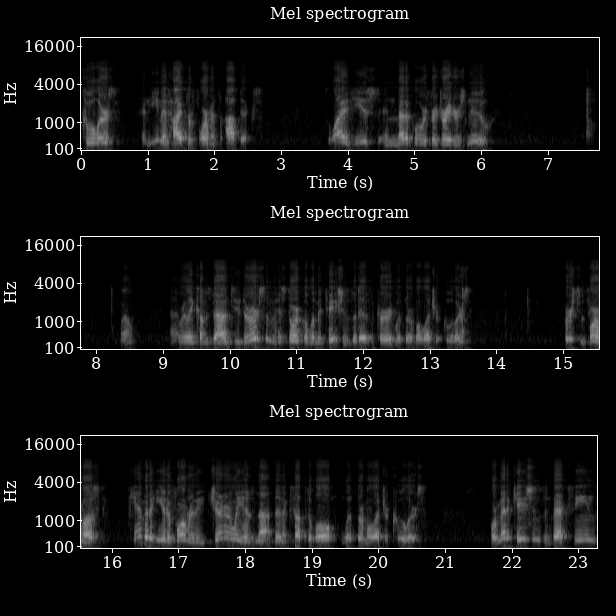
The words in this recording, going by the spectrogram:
coolers, and even high performance optics. So why is use in medical refrigerators new? Well, that really comes down to there are some historical limitations that have occurred with thermoelectric coolers. First and foremost, cabinet uniformity generally has not been acceptable with thermoelectric coolers. For medications and vaccines,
